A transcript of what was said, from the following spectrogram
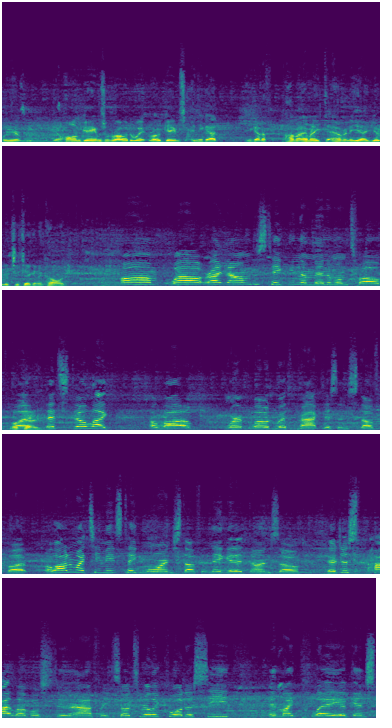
where your, your home games, road road games, and you got you got a how many how many, how many uh, units you taking in college? Um, well, right now I'm just taking the minimum 12, but Okay. it's still like a lot of workload with practice and stuff. But a lot of my teammates take more and stuff, and they get it done. So they're just high level student athletes. So it's really cool to see and like play against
